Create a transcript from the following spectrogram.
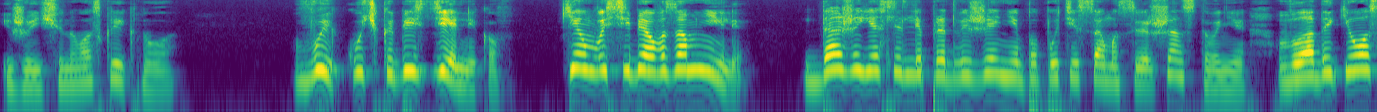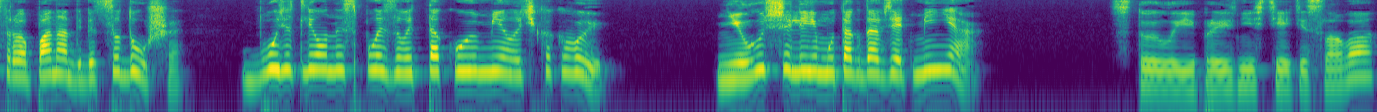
и женщина воскликнула. «Вы кучка бездельников! Кем вы себя возомнили? Даже если для продвижения по пути самосовершенствования владыке острова понадобится душа, будет ли он использовать такую мелочь, как вы? Не лучше ли ему тогда взять меня?» Стоило ей произнести эти слова,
